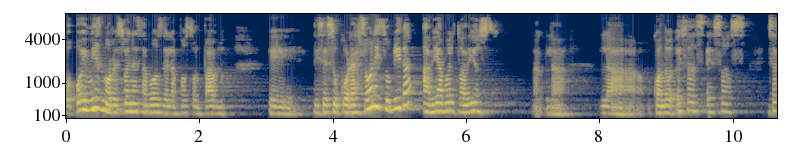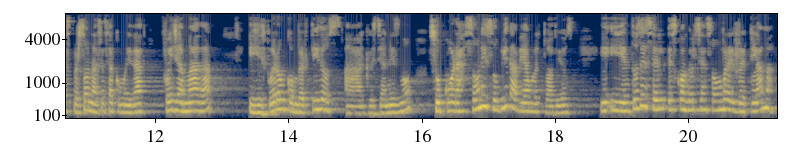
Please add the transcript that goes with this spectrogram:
hoy mismo resuena esa voz del apóstol Pablo, eh, dice, su corazón y su vida había vuelto a Dios. cuando esas, esas, esas personas, esa comunidad fue llamada, y fueron convertidos al cristianismo, su corazón y su vida había vuelto a Dios. Y, entonces él es cuando él se asombra y reclama,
